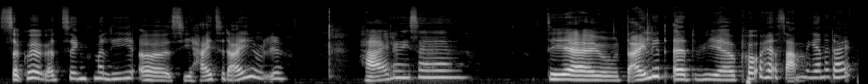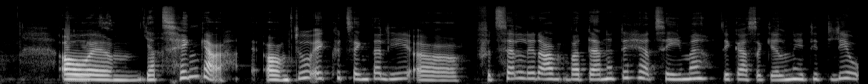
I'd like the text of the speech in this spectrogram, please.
så kunne jeg godt tænke mig lige at sige hej til dig, Julie. Hej Louise. Det er jo dejligt, at vi er på her sammen igen i dag. Og yes. øhm, jeg tænker, om du ikke kunne tænke dig lige at fortælle lidt om, hvordan det her tema, det gør sig gældende i dit liv.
